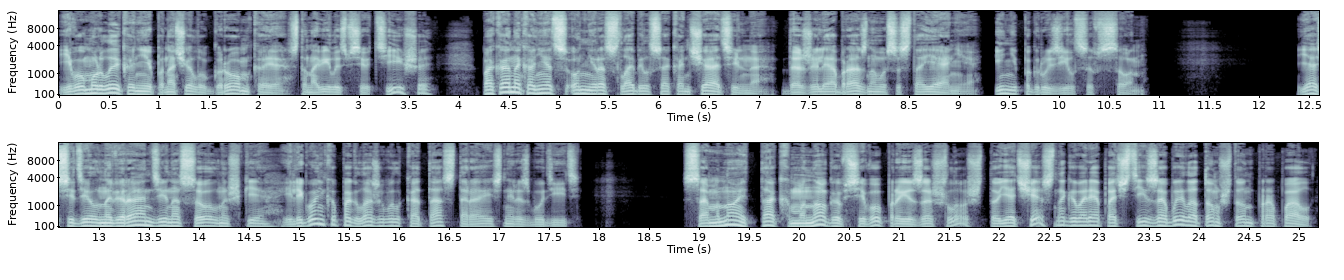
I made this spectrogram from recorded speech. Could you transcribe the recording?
Его мурлыканье, поначалу громкое, становилось все тише, пока, наконец, он не расслабился окончательно, до желеобразного состояния, и не погрузился в сон. Я сидел на веранде на солнышке и легонько поглаживал кота, стараясь не разбудить. Со мной так много всего произошло, что я, честно говоря, почти забыл о том, что он пропал —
